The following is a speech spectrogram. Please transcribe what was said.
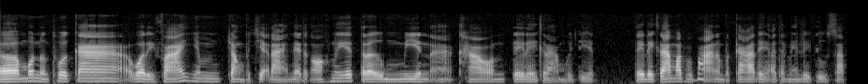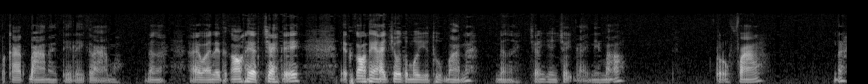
អឺមុននឹងធ្វើការ verify ខ្ញុំចង់បញ្ជាក់ដែរអ្នកទាំងអស់គ្នាត្រូវមាន account Telegram មួយទៀត Telegram អត់ពិបាកនឹងបង្កើតទេឲ្យតែមានលេខទូរស័ព្ទបង្កើតបានហើយ Telegram ហ្នឹងហើយហើយបើអ្នកទាំងអស់គ្នាអត់ចេះទេអ្នកទាំងអស់គ្នាអាចចូលទៅមើល YouTube បានណាហ្នឹងហើយអញ្ចឹងយើងចុចកន្លែងនេះមក profile ណា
